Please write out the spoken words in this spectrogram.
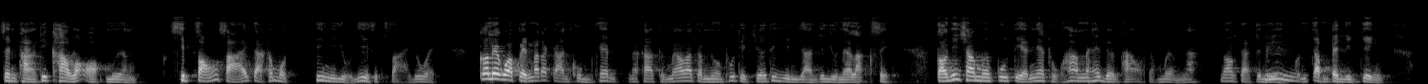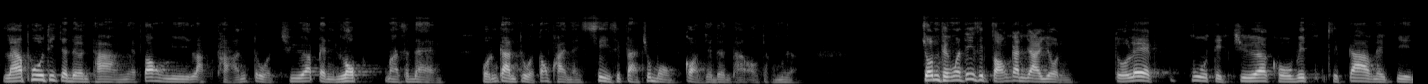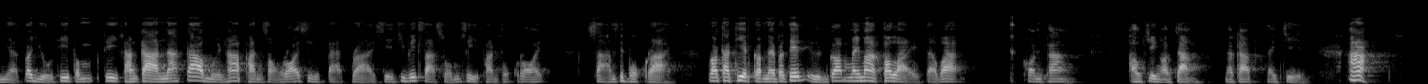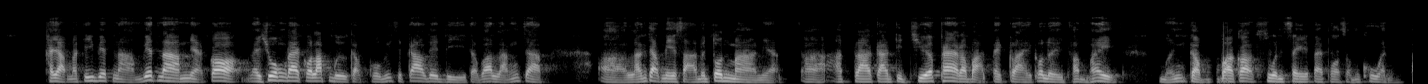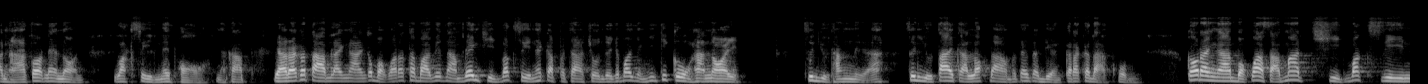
เส้นทางที่เข้าและออกเมือง 12 สายจากทั้งหมดที่มีอยู่ 20 สายด้วย ก็เรียกว่าเป็นมาตรการคุมเข้มนะครับถึงแม้ว่าจำนวนผู้ติดเชื้อที่ยืนยันจะอยู่ในหลักสิบตอนนี้ชาวเมืองปูเตียนเนี่ยถูกห้ามไม่ให้เดินทางออกจากเมืองนะนอกจากจะมีเหตุผลจำเป็นจริง ๆ แล้วผู้ที่จะเดินทางเนี่ยต้องมีหลักฐานตรวจเชื้อเป็นลบมาแสดง ผลการตรวจต้องภายใน 48 ชั่วโมง ก่อนจะเดินทางออกจากเมือง จนถึงวันที่ 12 กันยายน ตัวเลขผู้ติดเชื้อโควิด -19 ในจีนเนี่ยก็อยู่ที่ที่ทางการนะ 95,248 ราย เสียชีวิตสะสม 4,636 ราย ก็ถ้าเทียบกับในประเทศอื่นก็ไม่มากเท่าไหร่ แต่ว่าค่อนข้างเอาจริงเอาจังนะครับในจีนอะขยับมาที่เวียดนาม เวียดนามเนี่ยก็ในช่วงแรกก็รับมือกับโควิด -19 ได้ดี แต่ว่าหลังจากหลังจากเมษาเป็นต้นมาเนี่ยอัตราการติดเชื้อแพร่ระบาดไปไกลก็เลยทำให้ เหมือนกับว่าก็ส่วนเซไปพอสมควร ปัญหาก็แน่นอนวัคซีนไม่พอนะครับอย่างไรก็ตามรายงานก็บอกว่ารัฐบาลเวียดนามเร่งฉีดวัคซีนให้กับประชาชนโดยเฉพาะอย่างยิ่งที่กรุงฮานอย ซึ่งอยู่ทางเหนือ ซึ่งอยู่ใต้การล็อกดาวน์มาตั้งแต่เดือนกรกฎาคม ก็รายงานบอกว่าสามารถฉีดวัคซีน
